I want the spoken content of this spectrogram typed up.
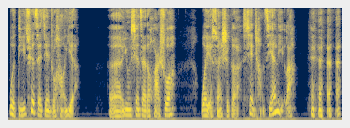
我的确在建筑行业，呃，用现在的话说。”我也算是个现场监理了，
